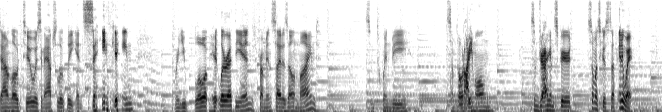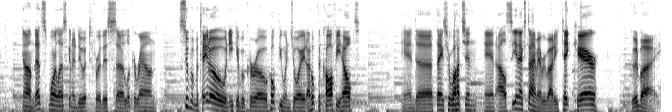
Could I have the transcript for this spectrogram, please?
Download 2 is an absolutely insane game where you blow up Hitler at the end from inside his own mind. Some Twinbee, some Doraemon, some Dragon Spirit, so much good stuff. Anyway, um, that's more or less going to do it for this uh, look around Super Potato and Ikebukuro. Hope you enjoyed. I hope the coffee helped. And uh, thanks for watching, and I'll see you next time, everybody. Take care. Goodbye.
